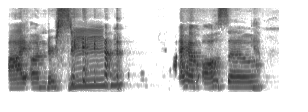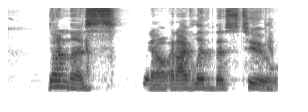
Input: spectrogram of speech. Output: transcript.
I, I understand. Mm-hmm. I have also yeah. done this, yeah. you know, and I've lived this too. Yeah.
